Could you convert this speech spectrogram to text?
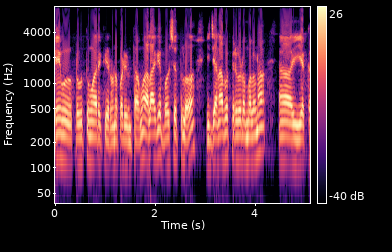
మేము ప్రభుత్వం వారికి రుణపడి ఉంటాము. అలాగే భవిష్యత్తులో ఈ జనాభా పెరగడం వలన ఈ యొక్క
